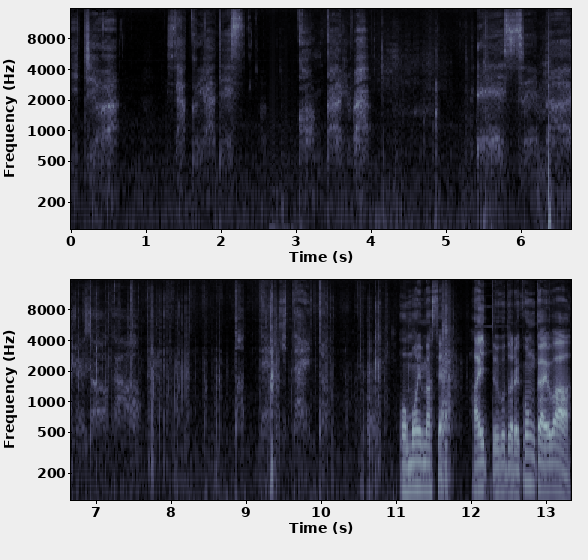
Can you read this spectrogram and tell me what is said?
にちは、さくやです。今回は ASMR 動画を撮っていきたいと思いません。はい、ということで今回は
